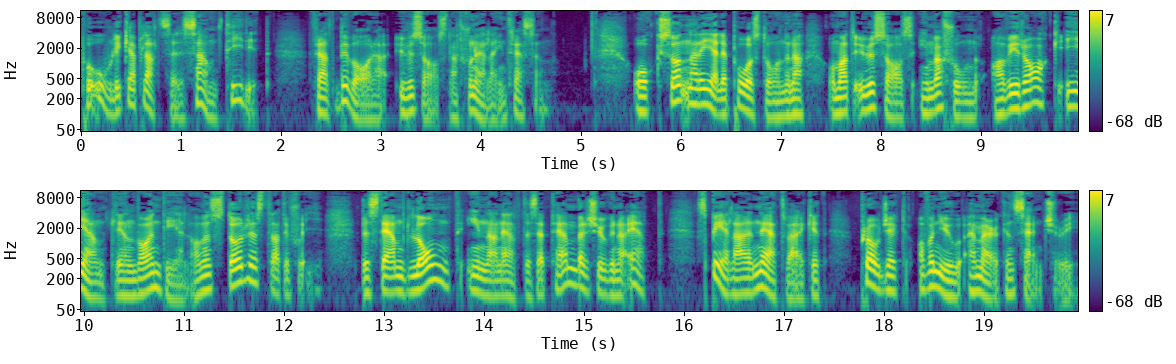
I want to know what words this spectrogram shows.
på olika platser samtidigt för att bevara USAs nationella intressen. Också när det gäller påståendena om att USAs invasion av Irak egentligen var en del av en större strategi, bestämd långt innan 11 september 2001, spelar nätverket Project of a New American Century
